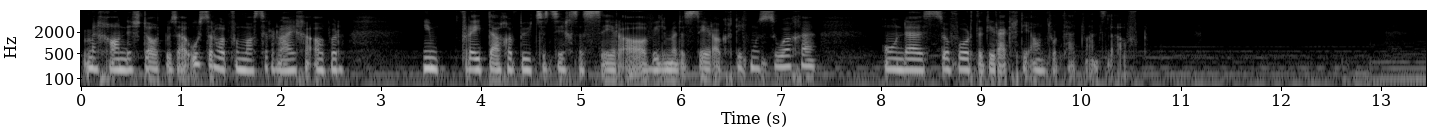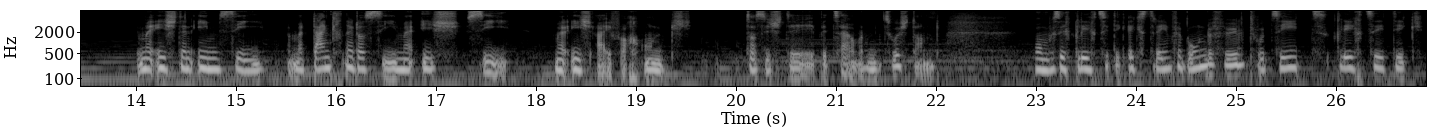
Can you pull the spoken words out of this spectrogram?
kann. Man kann den Status auch außerhalb vom Wasser erreichen, aber im Freitauchen bietet sich das sehr an, weil man das sehr aktiv suchen muss und es sofort eine direkte Antwort hat, wenn es läuft. Man ist dann im Sein. Man denkt nicht an Sein, man ist Sein. Man ist einfach. Und das ist der bezaubernde Zustand, wo man sich gleichzeitig extrem verbunden fühlt, wo die Zeit gleichzeitig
